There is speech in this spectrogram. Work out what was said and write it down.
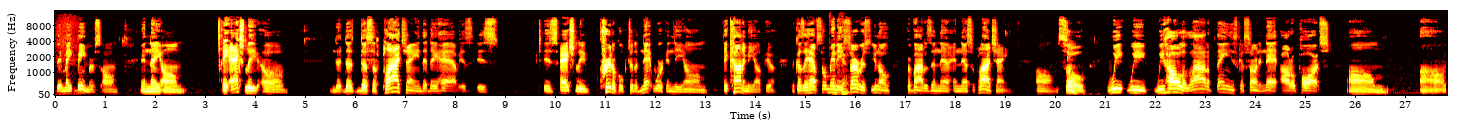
they make Beamers, um, and they um they actually uh, the, the the supply chain that they have is is is actually critical to the network and the um economy up here because they have so many okay. service you know providers in their in their supply chain. Um, so. Hmm we we we haul a lot of things concerning that auto parts um um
